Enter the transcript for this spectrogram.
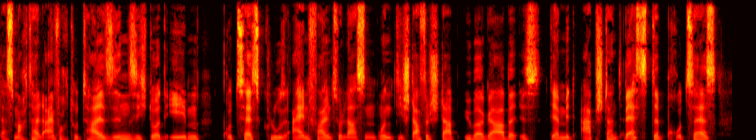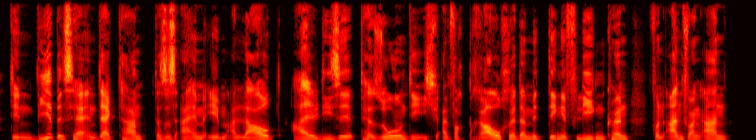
das macht halt einfach total Sinn, sich dort eben Prozessclues einfallen zu lassen. Und die Staffelstabübergabe ist der mit Abstand beste Prozess, den wir bisher entdeckt haben, dass es einem eben erlaubt, all diese Personen, die ich einfach brauche, damit Dinge fliegen können, von Anfang an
